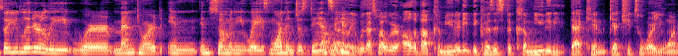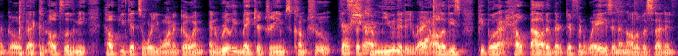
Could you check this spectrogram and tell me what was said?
so you literally were mentored in in so many ways more than just dancing Definitely. Well, that's why we're all about community because it's the community that can get you to where you want to go, that can ultimately help you get to where you want to go and, and really make your dreams come true. For it's the sure. community, right? Yeah. All of these people that help out in their different ways. And then all of a sudden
